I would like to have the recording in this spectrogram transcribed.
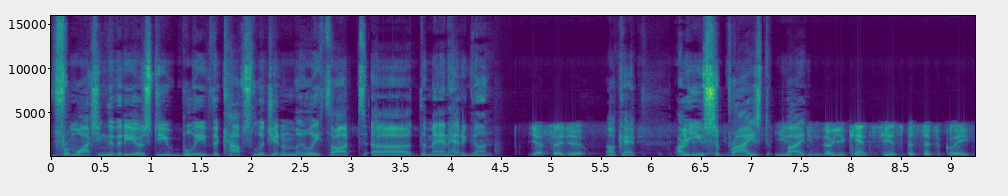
from watching the videos, do you believe the cops legitimately thought uh, the man had a gun? Yes, I do. Okay. Are Even you surprised even, by? even though you can't see it specifically,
